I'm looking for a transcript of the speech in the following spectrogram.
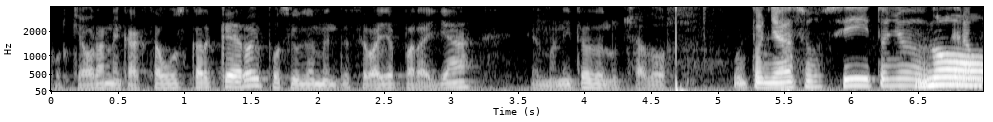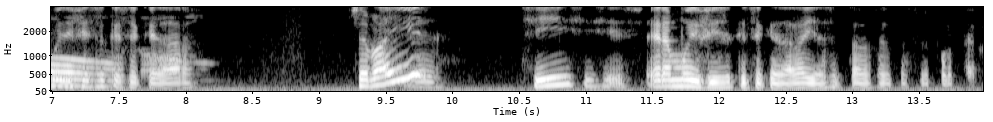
porque ahora Necaxa busca arquero y posiblemente se vaya para allá. En manitas de luchador. Un toñazo. Sí, Toño, era muy difícil que se quedara. ¿Se va a ir? Eh, sí, sí, sí. Era muy difícil que se quedara y aceptara ser tercer portero.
